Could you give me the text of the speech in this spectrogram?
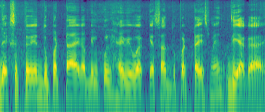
देख सकते हो, ये दुपट्टा आएगा, बिल्कुल हैवी वर्क के साथ दुपट्टा इसमें दिया गया है।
